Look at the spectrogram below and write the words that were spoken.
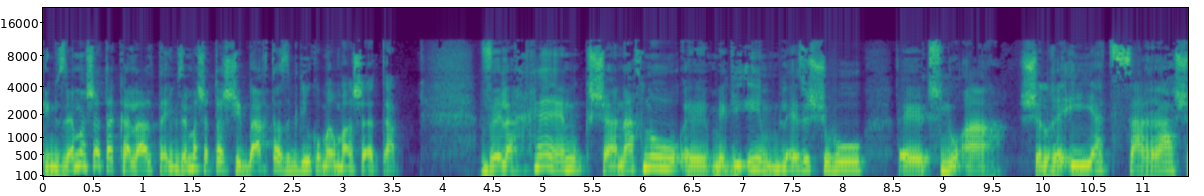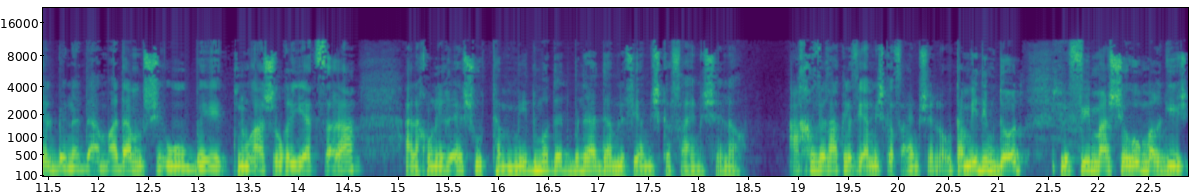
אם זה מה שאתה כללת, אם זה מה שאתה שיבחת, זה בדיוק אומר מה שאתה. ולכן, כשאנחנו אה, מגיעים לאיזושהי אה, תנועה של ראייה צרה של בן אדם, אדם שהוא בתנועה של ראייה צרה, אנחנו נראה שהוא תמיד מודד בני אדם לפי המשקפיים שלו. אך ורק לפי המשקפיים שלו. הוא תמיד ימדוד לפי מה שהוא מרגיש.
